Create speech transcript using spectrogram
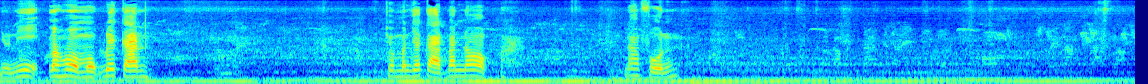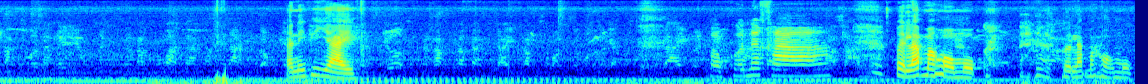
อยู่นี่มาห่อหมกด้วยกัน ชมบรรยากาศบ้านนอก หน้าฝน อันนี้พี่ใหญ่ ขอบคุณนะคะ ไปรับมาห่อหมก ไปรับมาห่อหมก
